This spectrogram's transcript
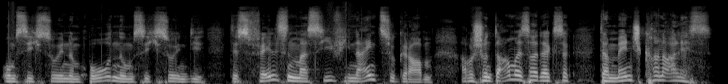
um sich so in den Boden, um sich so in die, das Felsenmassiv hineinzugraben. Aber schon damals hat er gesagt, der Mensch kann alles.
